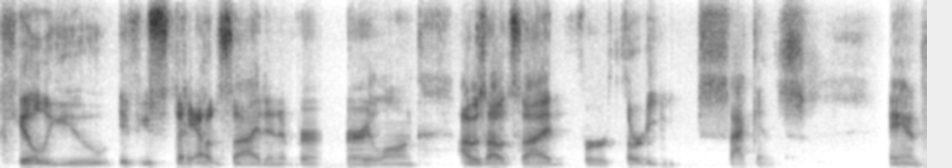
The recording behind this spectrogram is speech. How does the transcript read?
kill you if you stay outside in it very, very long. I was outside for 30 seconds and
